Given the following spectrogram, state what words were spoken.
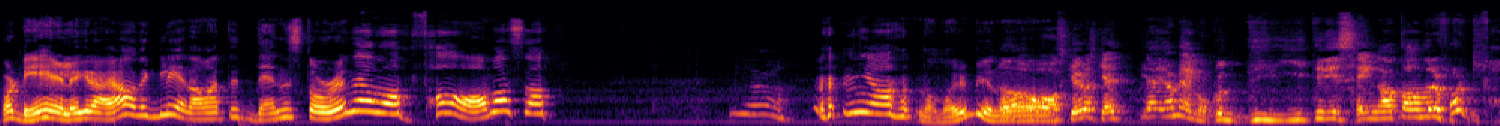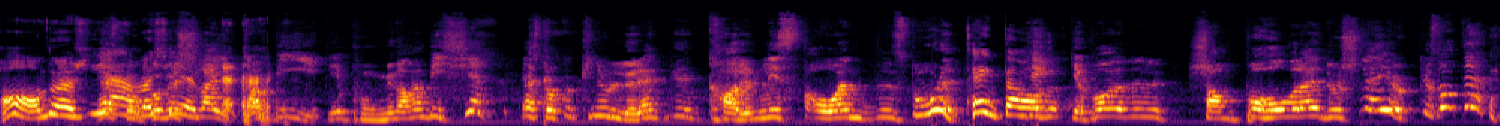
Var det hele greia? Jeg hadde gleda meg til den storyen, jeg nå. Faen, altså. Ja. Ja, nå må du begynne Hva å skal jeg gjøre? Skal jeg, jeg, ja, men jeg går ikke og driter i senga til andre folk. Faen, du er så jævla kjedelig. Jeg står ikke og blir sleika og bitt i pungen av en bikkje. Jeg står ikke og knuller en karmlist og en stol. Tenk deg hva du Hekker på sjampoholdere i dusjen. Jeg gjør ikke sånt, jeg.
